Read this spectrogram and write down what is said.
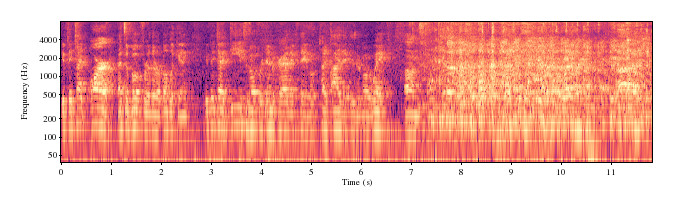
If they type R, that's a vote for the Republican. If they type D, it's a vote for a Democrat. If they vote type I, they threw their vote away. Um, uh,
